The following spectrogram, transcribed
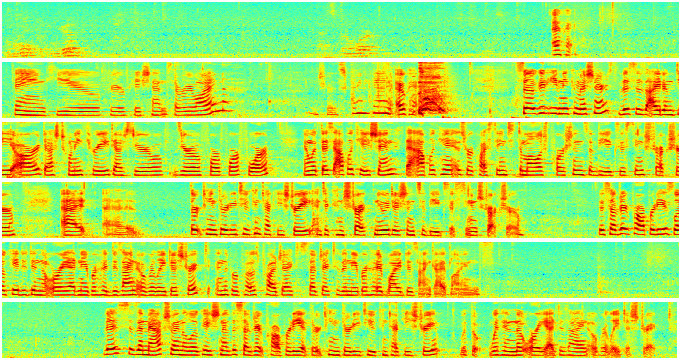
All right, looking good. That's gonna work. Okay. Thank you for your patience, everyone. Share the screen again. Okay. So, good evening, Commissioners. This is item DR-23-00444. And with this application, the applicant is requesting to demolish portions of the existing structure at uh, 1332 Kentucky Street and to construct new additions to the existing structure. The subject property is located in the Oread Neighborhood Design Overlay District, and the proposed project is subject to the neighborhood-wide design guidelines. This is a map showing the location of the subject property at 1332 Kentucky Street with the- within the Oread Design Overlay District.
